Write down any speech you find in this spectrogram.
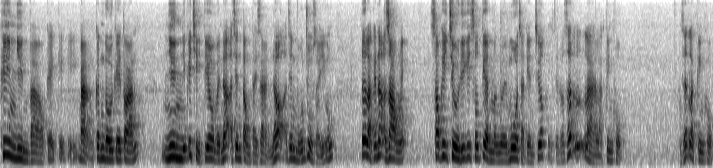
khi nhìn vào cái cái cái bảng cân đối kế toán, nhìn những cái chỉ tiêu về nợ trên tổng tài sản, nợ trên vốn chủ sở hữu, tức là cái nợ dòng ấy sau khi trừ đi cái số tiền mà người mua trả tiền trước thì nó rất là là kinh khủng. Rất là kinh khủng.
